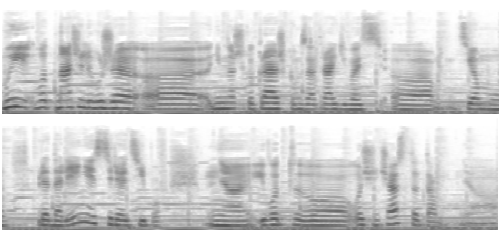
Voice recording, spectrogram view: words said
Мы вот начали уже э, немножечко краешком затрагивать э, тему преодоления стереотипов, э, и вот э, очень часто там э,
